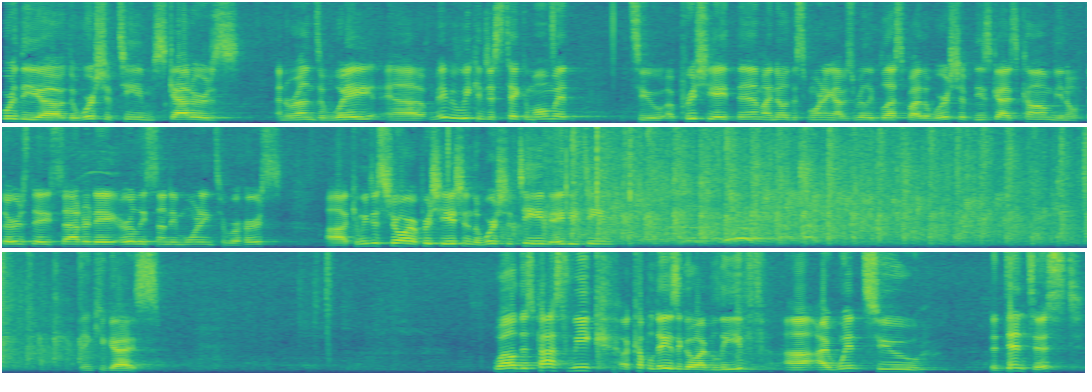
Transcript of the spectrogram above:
Before the, uh, the worship team scatters and runs away, uh, maybe we can just take a moment to appreciate them. I know this morning I was really blessed by the worship. These guys come, you know, Thursday, Saturday, early Sunday morning to rehearse. Uh, can we just show our appreciation of the worship team, AV team? Thank you guys. Well, this past week, a couple days ago, I believe, uh, I went to the dentist.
